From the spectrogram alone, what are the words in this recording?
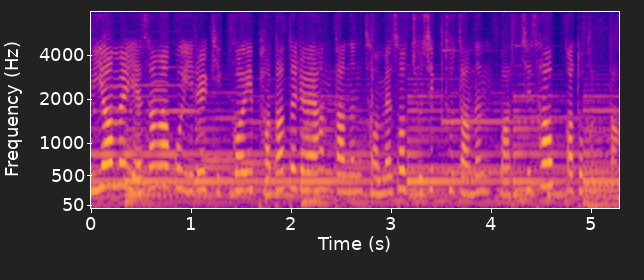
위험을 예상하고 이를 기꺼이 받아들여야 한다는 점에서 주식 투자는 마치 사업과도 같다.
